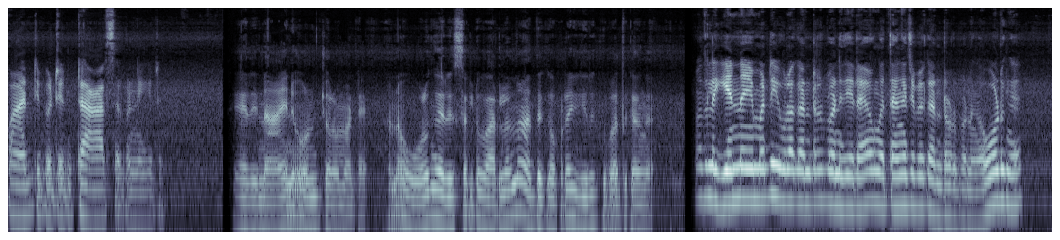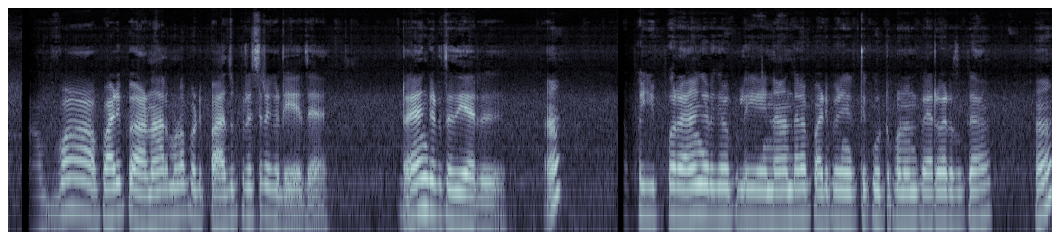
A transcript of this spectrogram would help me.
பாட்டி பட்டின்ட்டு டார்ச்சர் பண்ணிக்கிட்டு. சரி நான் ஒன்றும் சொல்ல மாட்டேன். ஆனால் ஒழுங்கா ரிசல்ட் வரலன்னா அதுக்கப்புறம் இருக்கு பார்த்துக்கோங்க. முதல்ல என்னைய மட்டும் இவ்வளோ கண்ட்ரோல் பண்ணிதில்ல உங்கள் தங்கச்சி போய் கண்ட்ரோல் பண்ணுங்கள் ஓடுங்க. அவ்வா படிப்பு நார்மலாக படிப்பு. அது பிரச்சனை கிடையாது. ரேங்க் எடுத்தது யாரு? ஆ? அப்போ இப்போ ரேங்க் எடுக்கிற பிள்ளையை நான் தானே படிப்பை நிறுத்தி கூட்டு போனேன்னு பேர் வர்றதுக்கா? ஆ?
